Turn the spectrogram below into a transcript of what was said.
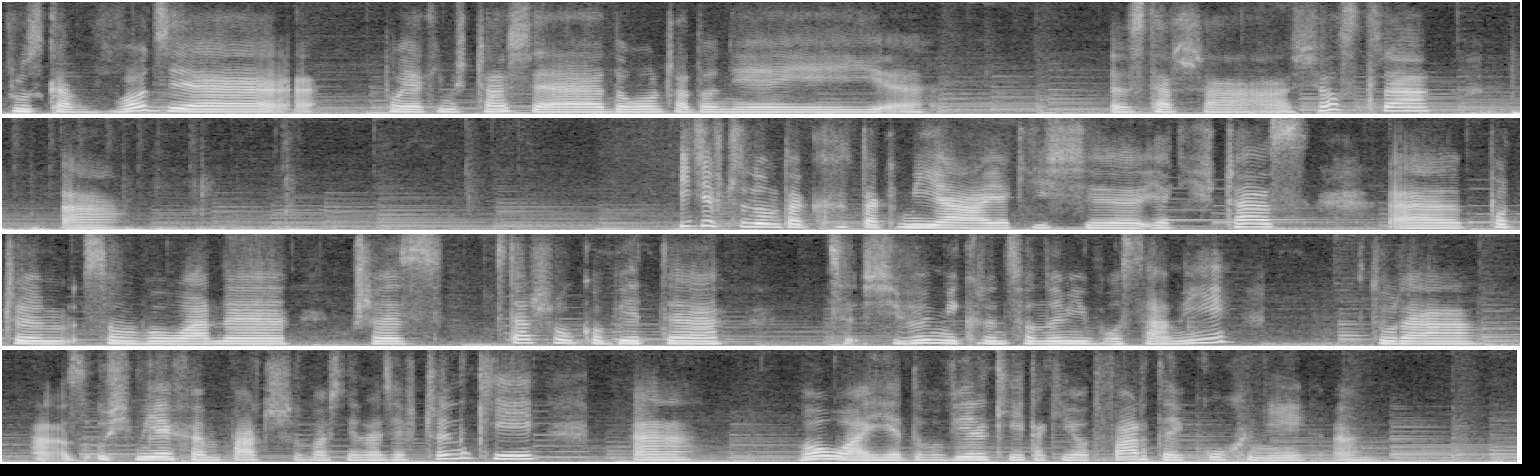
pluska w wodzie. Po jakimś czasie dołącza do niej e, starsza siostra. A... I dziewczynom tak, tak mija jakiś, jakiś czas, e, po czym są wołane przez starszą kobietę z siwymi, kręconymi włosami, która z uśmiechem patrzy właśnie na dziewczynki, woła je do wielkiej takiej otwartej kuchni,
